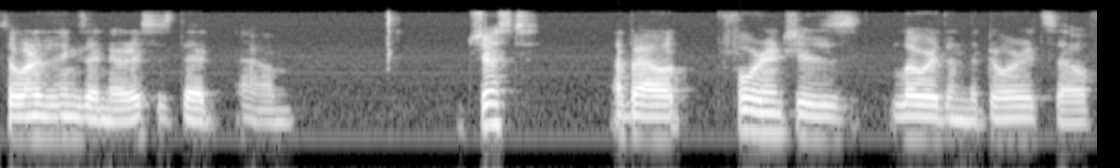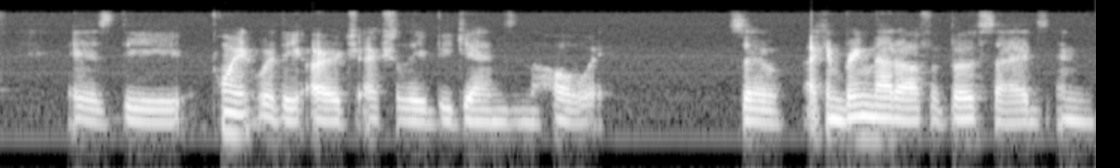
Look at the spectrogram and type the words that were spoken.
So one of the things I noticed is that um, just about four inches lower than the door itself is the point where the arch actually begins in the hallway. So I can bring that off of both sides and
